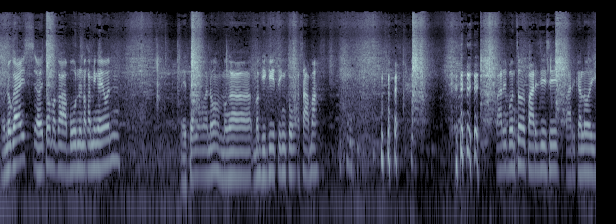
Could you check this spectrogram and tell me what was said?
Hello guys, uh, ito mag-aabono na kami ngayon. Ito yung ano, mga magigiting kong kasama. pare Bonso, pare JC, pare Kaloy.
